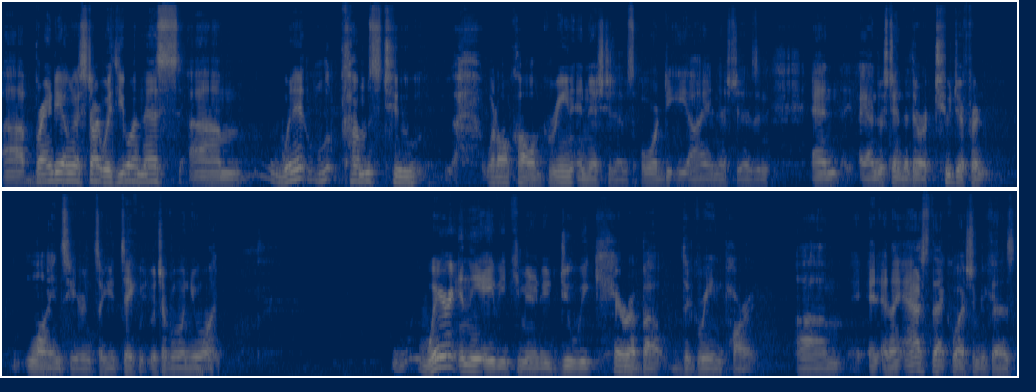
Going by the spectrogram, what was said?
Uh, Brandy, I'm going to start with you on this. Um, when it lo- comes to what I'll call green initiatives or DEI initiatives, and and I understand that there are two different lines here, and so you take whichever one you want. Where in the AV community do we care about the green part? Um, and, and I asked that question because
